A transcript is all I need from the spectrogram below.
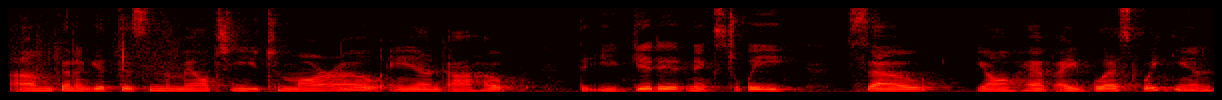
I'm going to get this in the mail to you tomorrow, and I hope that you get it next week. So y'all have a blessed weekend.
